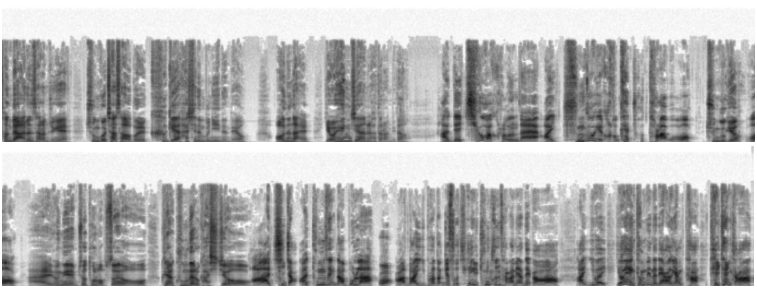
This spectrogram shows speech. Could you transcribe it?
선배 아는 사람 중에 중고차 사업을 크게 하시는 분이 있는데요. 어느 날 여행 제안을 하더랍니다. 아, 내 친구가 그러는데, 아이, 중국이 그렇게 좋더라고. 중국이요? 어, 아, 형님, 저 돈 없어요. 그냥 국내로 가시죠. 아, 진짜, 아, 동생, 나 몰라? 어, 아, 나 이 바닥에서 제일 통 큰 사람이야, 내가. 아, 이번 여행 경비는 내가 그냥 다 될 테니까,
